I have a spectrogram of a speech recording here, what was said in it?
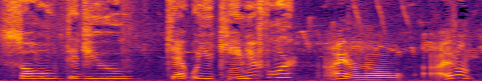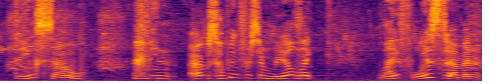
So, did you get what you came here for? I don't know. I don't think so. I mean, I was hoping for some real, like, life wisdom, and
